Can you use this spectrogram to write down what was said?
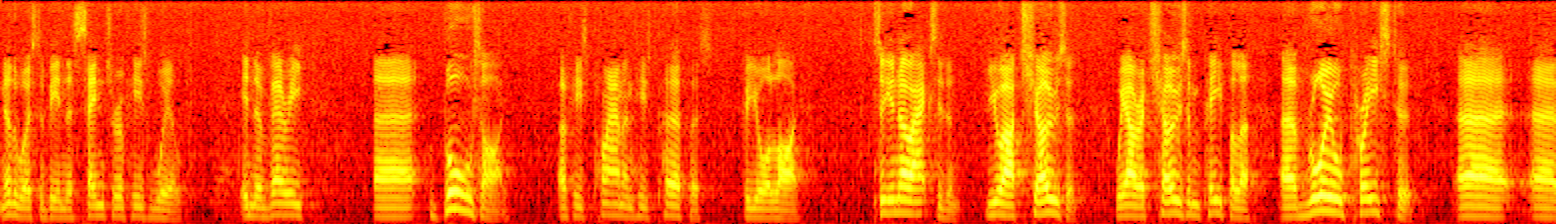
In other words, to be in the center of his will, in the very uh, bullseye of his plan and his purpose for your life. So you're no accident. You are chosen. We are a chosen people, a, a royal priesthood, uh, uh,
